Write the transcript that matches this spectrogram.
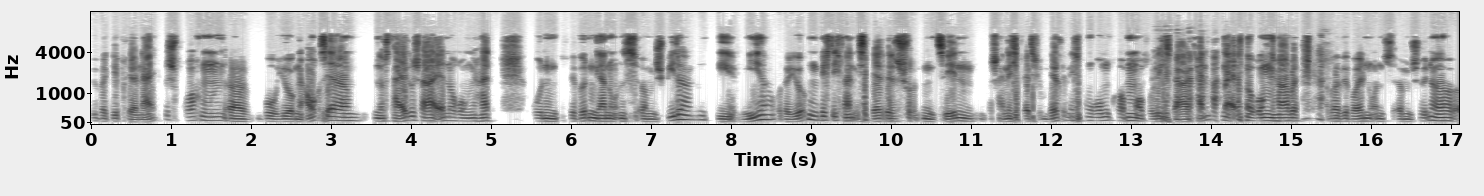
über Gabriel Knight gesprochen, äh, wo Jürgen auch sehr nostalgische Erinnerungen hat. Und wir würden gerne uns ähm, Spieler, die mir oder Jürgen wichtig waren, ich werde schon sehen, wahrscheinlich werde ich um Wäre nicht drum kommen, obwohl ich da keine Erinnerungen habe, aber wir wollen uns ähm, schöne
